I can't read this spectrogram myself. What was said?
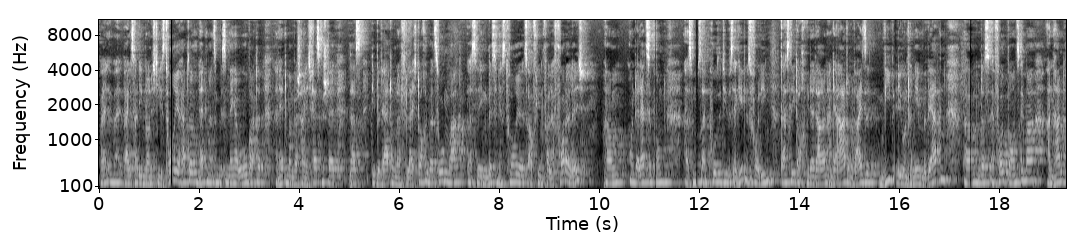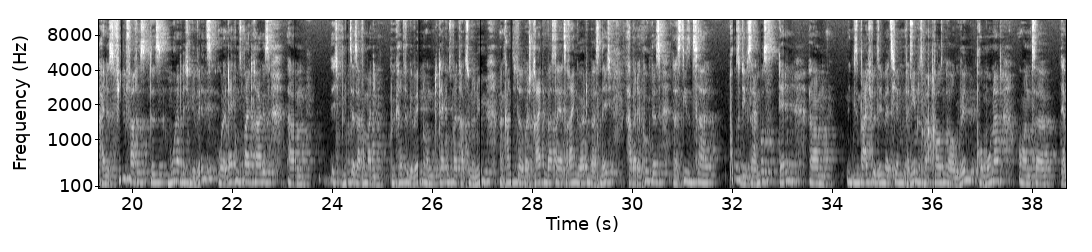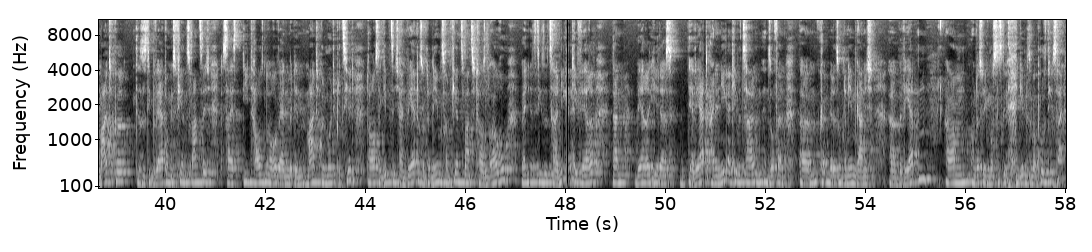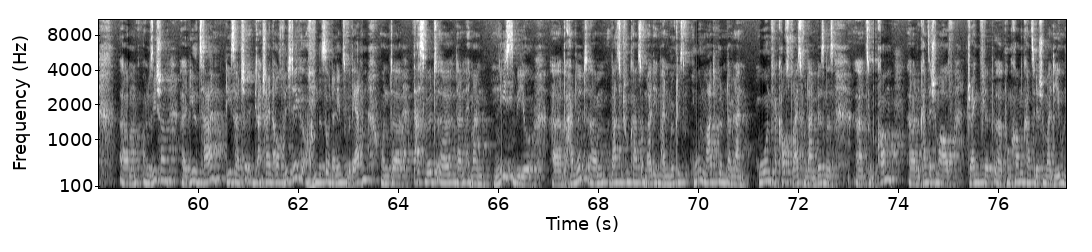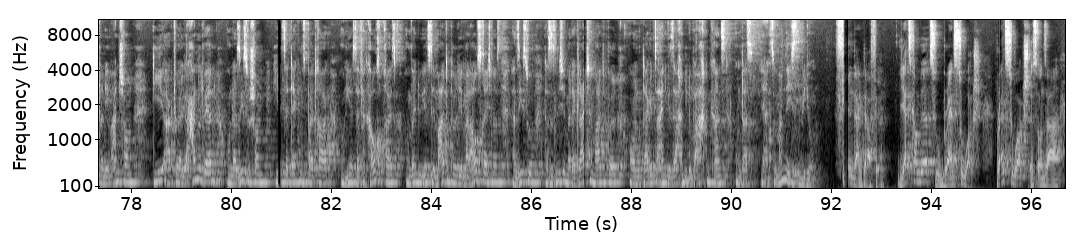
weil, weil, weil es halt eben noch nicht die Historie hatte. Und hätte man es ein bisschen länger beobachtet, dann hätte man wahrscheinlich festgestellt, dass die Bewertung dann vielleicht doch überzogen war. Deswegen ein bisschen Historie ist auf jeden Fall erforderlich. Ähm, und der letzte Punkt, es muss ein positives Ergebnis vorliegen. Das liegt auch wieder daran an der Art und Weise, wie wir die Unternehmen bewerten. Ähm, und das erfolgt bei uns immer anhand eines Vielfaches des monatlichen Gewinns oder Deckungsbeitrages. Ähm, ich benutze jetzt einfach mal die Begriffe Gewinn und Deckungsbeitrag synonym. Man kann sich darüber streiten, was da jetzt reingehört und was nicht. Aber der Punkt ist, dass diese Zahl positiv sein muss, denn ähm, in diesem Beispiel sehen wir jetzt hier ein Unternehmen, das macht 1000 Euro Gewinn pro Monat und äh, der Multiple, das ist die Bewertung, ist 24. Das heißt, die 1000 Euro werden mit dem Multiple multipliziert. Daraus ergibt sich ein Wert des Unternehmens von 24.000 Euro. Wenn jetzt diese Zahl negativ wäre, dann wäre hier das, der Wert eine negative Zahl. Insofern ähm, könnten wir das Unternehmen gar nicht äh, bewerten ähm, und deswegen muss das Ergebnis immer positiv sein. Ähm, und du siehst schon, äh, diese Zahl, die ist anscheinend auch wichtig, um das Unternehmen zu bewerten und äh, das wird äh, dann in meinem nächsten Video äh, behandelt, ähm, was du tun kannst, um halt eben einen möglichst hohen Multiple und damit einen hohen Verkaufspreis von deinem Business äh, zu bekommen. Äh, du kannst dir schon mal auf dragonflip.com kannst du dir schon mal die Unternehmen anschauen, die aktuell gehandelt werden und da siehst du schon, hier ist der Deckungsbeitrag und hier ist der Verkaufspreis und wenn du jetzt den Multiple dir mal ausrechnest, dann siehst du, das ist nicht immer der gleiche Multiple und da gibt es einige Sachen, die du beachten kannst und das lernst du in meinem nächsten Video. Vielen Dank dafür. Jetzt kommen wir zu Brands to Watch. Brands to Watch ist unser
